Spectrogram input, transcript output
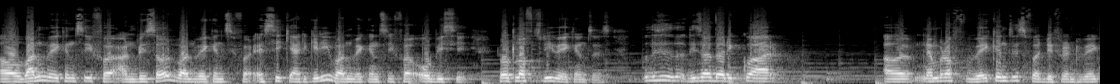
uh, one vacancy for unreserved, one vacancy for SC category, one vacancy for OBC. Total of three vacancies. So this is the, these are the required uh, number of vacancies for different vac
